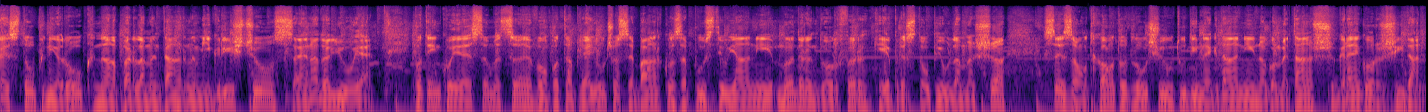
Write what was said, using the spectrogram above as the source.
Prestopni rok na parlamentarnem igrišču se nadaljuje. Potem, ko je SMC-evo potapljajočo se barko zapustil Jani Möderndorfer, ki je prestopil LMŠ, se je za odhod odločil tudi nekdani nogometaš Gregor Židan.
